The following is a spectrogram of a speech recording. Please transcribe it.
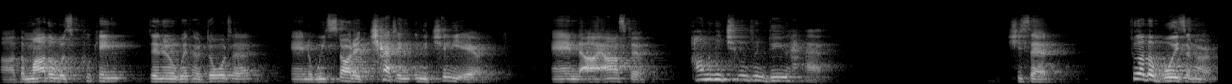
Uh, the mother was cooking dinner with her daughter, and we started chatting in the chilly air. and I asked her, How many children do you have? She said, Two other boys and her.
